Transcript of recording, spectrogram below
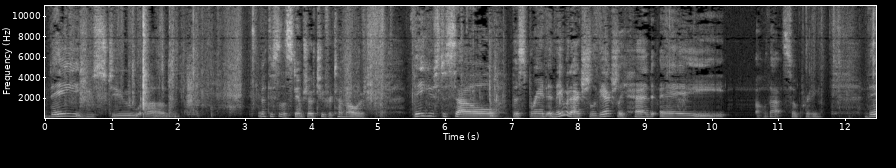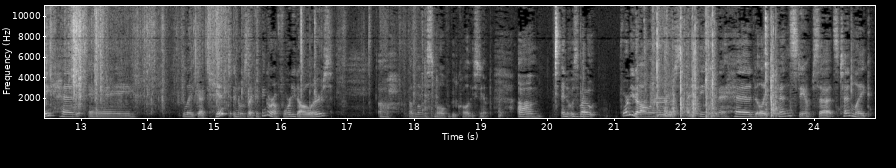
they used to, um, I got this is a stamp show too for $10. They used to sell this brand and they would actually, they actually had a, oh, that's so pretty. They had a, like a kit and it was like, I think around $40 Oh, I love the smell of a good quality stamp. Um, and it was about $40, I think, and it had like 10 stamp sets, 10 like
